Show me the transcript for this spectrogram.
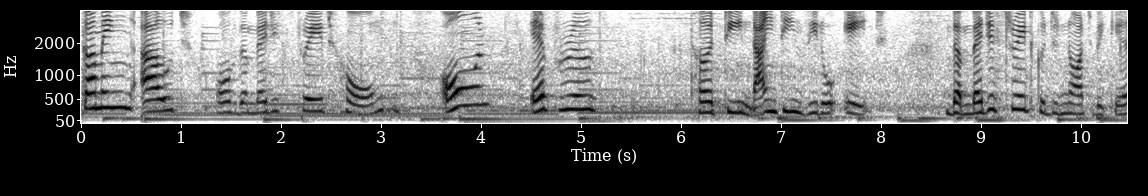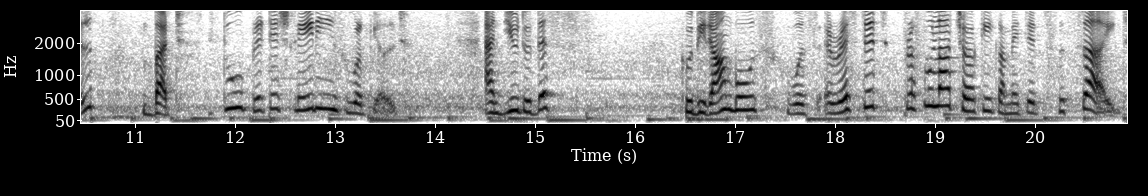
coming out of the magistrate home on April 30, 1908 the magistrate could not be killed, but two British ladies were killed. And due to this, Khudiram Bose was arrested. Prafulla Chaki committed suicide.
